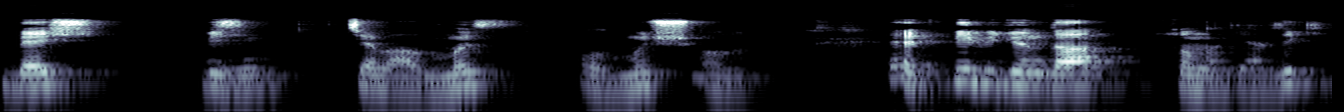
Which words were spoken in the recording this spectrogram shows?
5 bizim cevabımız olmuş olur. Evet bir videonun daha sonuna geldik.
